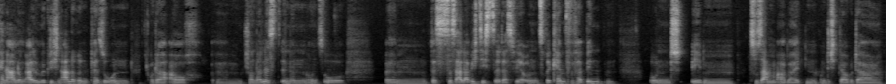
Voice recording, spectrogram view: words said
keine Ahnung, alle möglichen anderen Personen oder auch ähm, JournalistInnen und so ähm, das ist das Allerwichtigste, dass wir unsere Kämpfe verbinden und eben zusammenarbeiten. Und ich glaube, da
